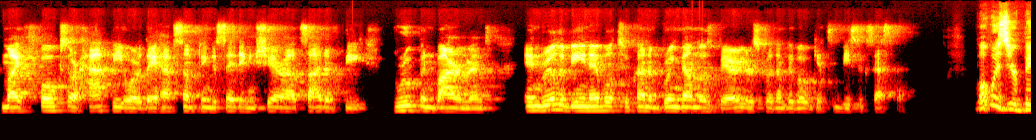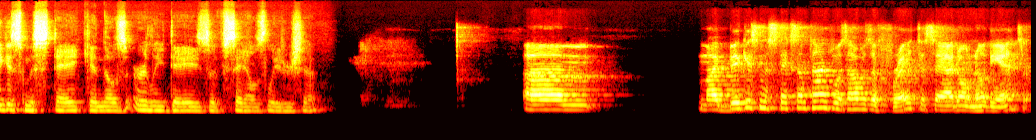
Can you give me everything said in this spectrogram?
my folks are happy or they have something to say they can share outside of the group environment and really being able to kind of bring down those barriers for them to go get to be successful. What was your biggest mistake in those early days of sales leadership? Um, my biggest mistake sometimes was I was afraid to say I don't know the answer.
